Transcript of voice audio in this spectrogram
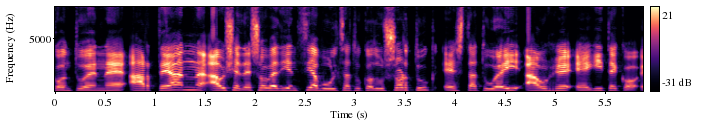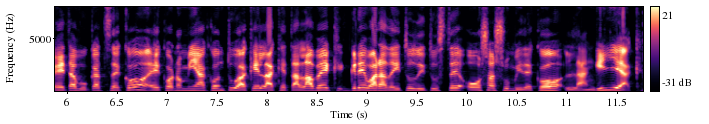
kontuen artean, hause desobedientzia bultzatuko du sortuk estatuei aurre egiteko. Eta bukatzeko, ekonomia kontuak elak eta labek grebara deitu dituzte osasunbideko langileak.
